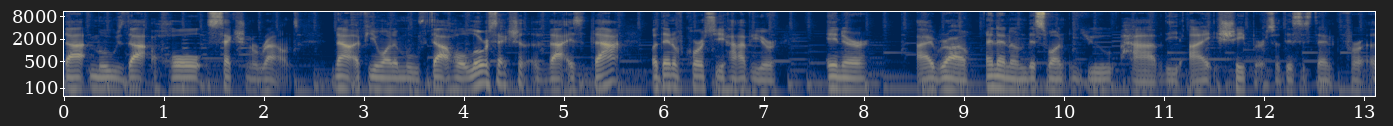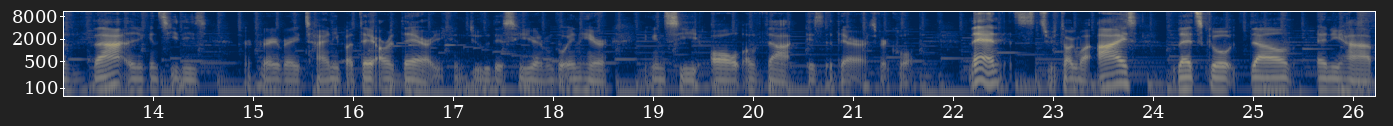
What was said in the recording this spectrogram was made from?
that moves that whole section around. Now, if you want to move that whole lower section, that is that. But then, of course, you have your inner eyebrow. And then on this one, you have the eye shaper. So this is then for that. And you can see these are very, very tiny, but they are there. You can do this here and go in here. You can see all of that is there. It's very cool. Then, since we're talking about eyes, let's go down and you have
